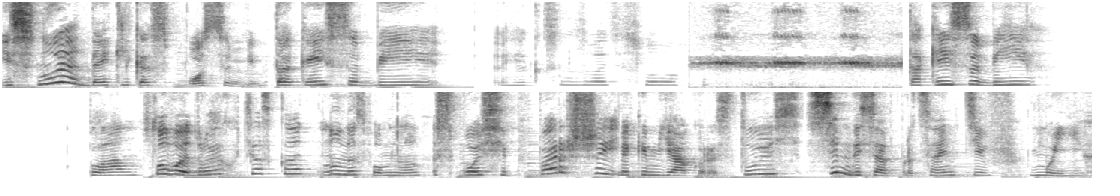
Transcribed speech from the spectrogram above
Існує декілька способів. Такий собі. Як це називається слово? Такий собі. План. Слово я друге хотіла сказати, ну не спомнила. Спосіб перший, яким я користуюсь, 70% моїх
